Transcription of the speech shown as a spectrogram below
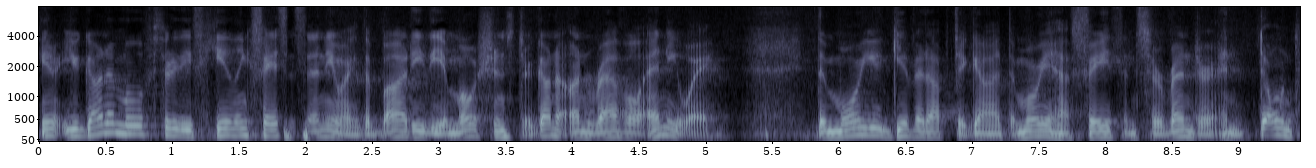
You know, you're going to move through these healing phases anyway. The body, the emotions, they're going to unravel anyway. The more you give it up to God, the more you have faith and surrender, and don't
